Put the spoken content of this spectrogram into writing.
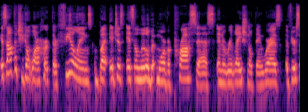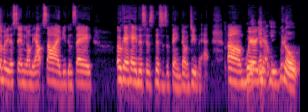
it's not that you don't want to hurt their feelings but it just it's a little bit more of a process in a relational thing. Whereas if you're somebody that's standing on the outside you can say okay hey this is this is a thing don't do that. Um where yeah, you know you know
